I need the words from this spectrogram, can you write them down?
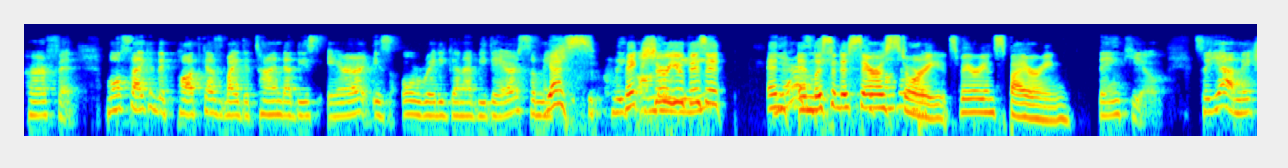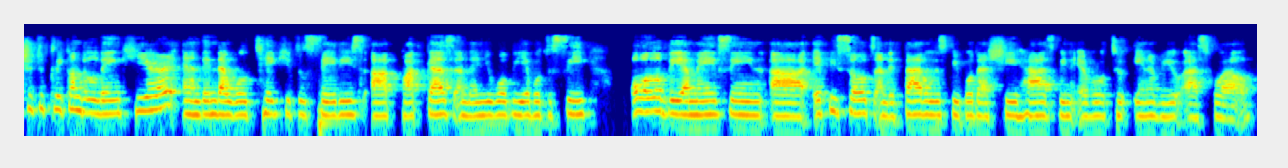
Perfect. Most likely the podcast by the time that this air is already gonna be there. So make Yes. sure Make on sure you link. visit and, Yes, and listen to Sarah's click on the story. It's very inspiring. Thank you. So yeah, make sure to click on the link here, and then that will take you to Sadie's uh, podcast, and then you will be able to see all of the amazing uh, episodes and the fabulous people that she has been able to interview as well.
